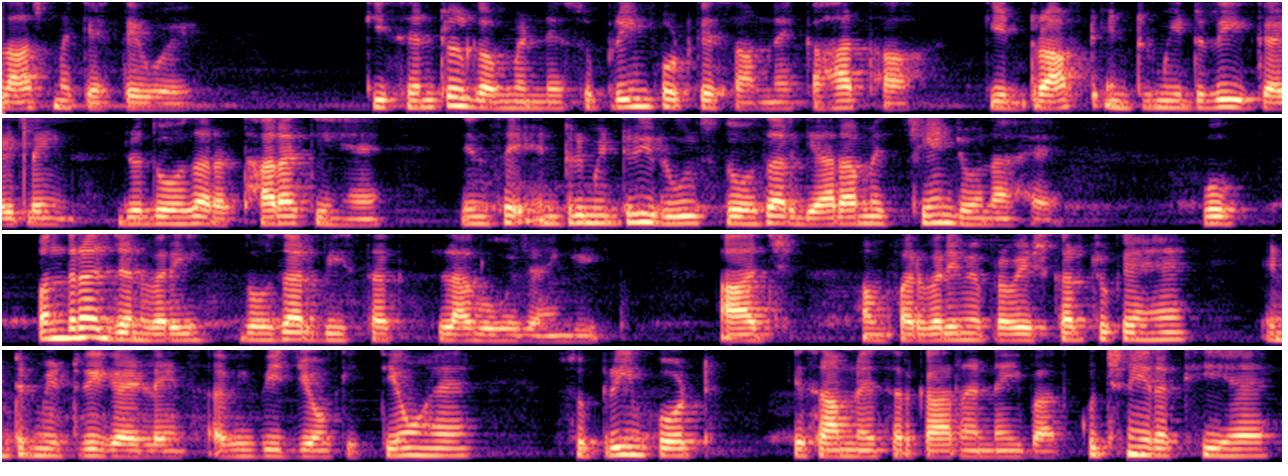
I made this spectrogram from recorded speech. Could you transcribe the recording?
लास्ट में कहते हुए कि सेंट्रल गवर्नमेंट ने सुप्रीम कोर्ट के सामने कहा था कि ड्राफ्ट इंटरमीडियरी गाइडलाइंस जो 2018 की हैं, जिनसे इंटरमीडियरी रूल्स 2011 में चेंज होना है, वो 15 जनवरी 2020 तक लागू हो जाएँगी। आज हम फरवरी में प्रवेश कर चुके हैं। इंटरमीडियरी गाइडलाइंस अभी भी ज्यों की त्यों हैं। सुप्रीम कोर्ट के सामने सरकार ने नई बात कुछ नहीं रखी है।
